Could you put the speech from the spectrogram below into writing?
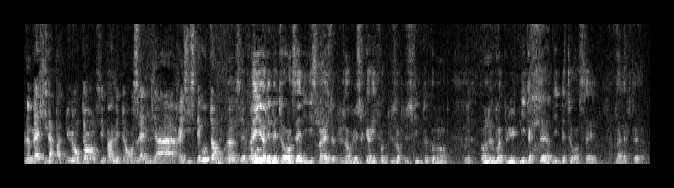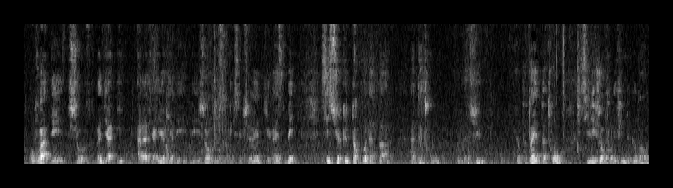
le mec il n'a pas tenu longtemps, c'est pas un metteur en scène qui a résisté autant. hein, D'ailleurs, les metteurs en scène, ils disparaissent de plus en plus, car ils font de plus en plus films de commande. Oui. On ne voit plus ni d'acteurs, ni de metteurs en scène. On voit des choses. En fait, il y a- il- à l'intérieur, il y a des, des gens qui sont exceptionnels, qui restent, mais c'est sûr que tant qu'on n'a pas un patron là-dessus, on ne peut pas être patron si les gens font des films de commande.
